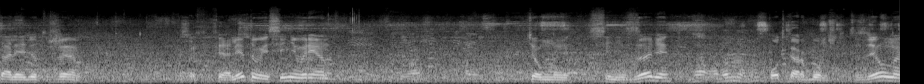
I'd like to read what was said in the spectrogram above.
Далее идет уже фиолетовый, синий вариант. Темный синий сзади. Под карбон что-то сделано.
